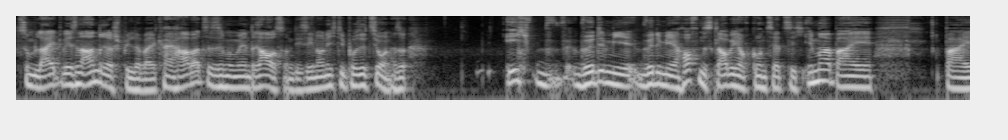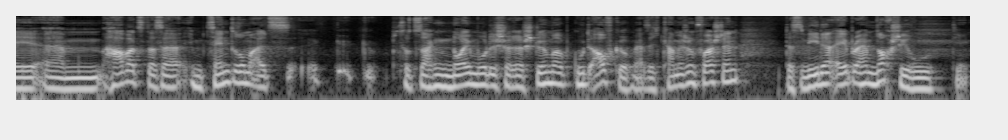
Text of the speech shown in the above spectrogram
zum Leidwesen anderer Spieler, weil Kai Havertz ist im Moment raus und die sehen noch nicht die Position. Also ich würde mir, würde mir hoffen, das glaube ich auch grundsätzlich immer bei, bei ähm, Havertz, dass er im Zentrum als äh, sozusagen neumodischere Stürmer gut aufgehoben Also ich kann mir schon vorstellen, dass weder Abraham noch Giroud die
